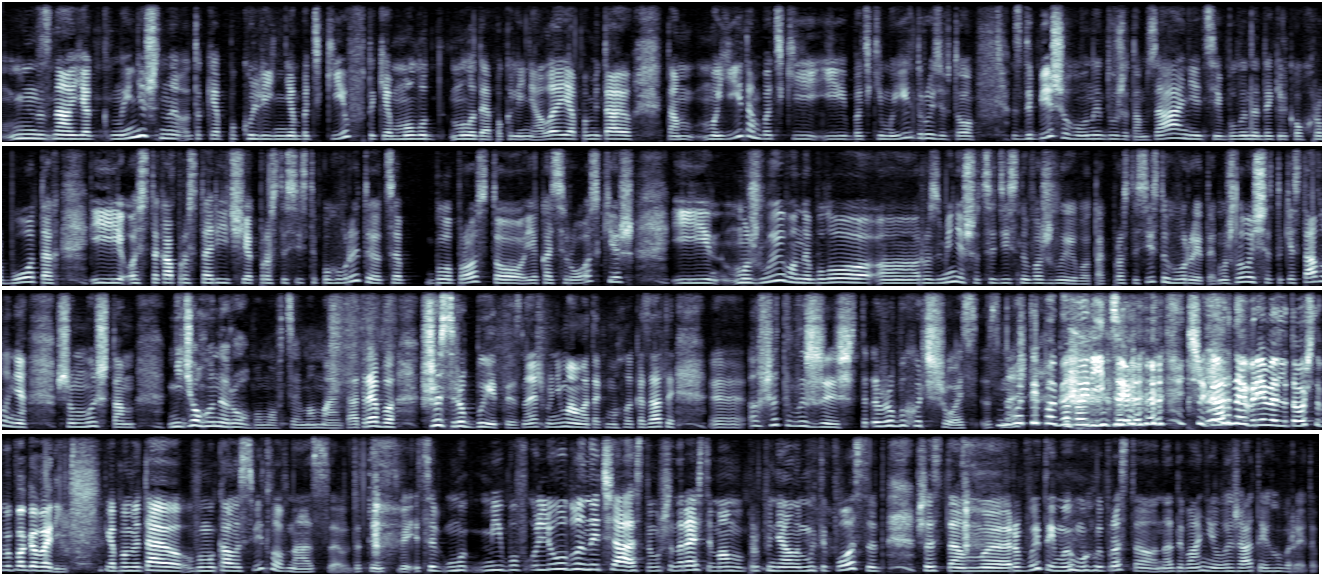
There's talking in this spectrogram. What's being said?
не знаю, як нинішнє таке покоління батьків, таке молод, молоде покоління, але я пам'ятаю там мої там батьки і батьки моїх друзів, то здебільшого вони дуже там зайняті, були на декількох роботах. І ось така проста річ, як просто сісти поговорити, це було просто якась розкіш, і можливо не було було е, розуміння, що це дійсно важливо. Так, просто сісти говорити. Можливо, ще таке ставлення, що ми ж там нічого не робимо в цей момент, а треба щось робити. Знаєш, мені мама так могла казати: е, а що ти лежиш? Роби хоч щось. Ну, знаєш. Ну, ти поговорите. Шикарне время для того, щоб поговорити. Я пам'ятаю, вимикали світло в нас в дитинстві, і це мій був улюблений час, тому що нарешті мама припиняла мити посуд, щось там е, робити, і ми могли просто на дивані лежати і говорити.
